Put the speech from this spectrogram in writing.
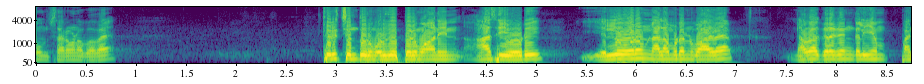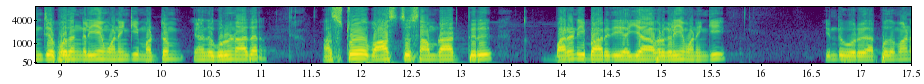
ஓம் சரவணபவ திருச்செந்தூர் முருகப்பெருமானின் ஆசையோடு எல்லோரும் நலமுடன் வாழ நவகிரகங்களையும் பஞ்சபூதங்களையும் வணங்கி மற்றும் எனது குருநாதர் அஸ்ட்ரோ வாஸ்து சாம்ராட் திரு பரணி பாரதி ஐயா அவர்களையும் வணங்கி இன்று ஒரு அற்புதமான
